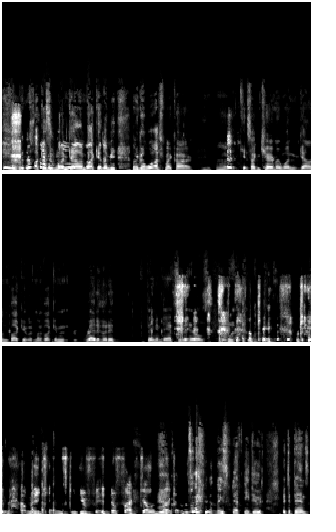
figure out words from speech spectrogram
What the fuck is a one gallon bucket? Let me let me go wash my car, Oh, so I can carry my one gallon bucket with my fucking red hooded thing and dance through the hills. Okay, okay, how many kittens can you fit in a five gallon bucket? At least fifty, dude. It depends.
